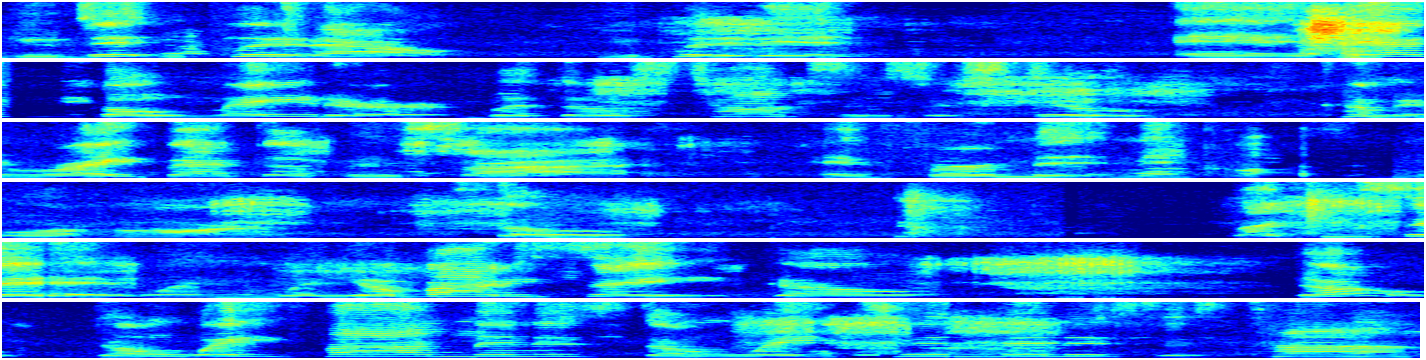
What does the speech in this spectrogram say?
you didn't put it out, you put it in. And yeah, you go later, but those toxins are still coming right back up inside and fermenting and causing more harm. So, like you said, when when your body say go, go. Don't wait five minutes. Don't wait ten minutes. It's time.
